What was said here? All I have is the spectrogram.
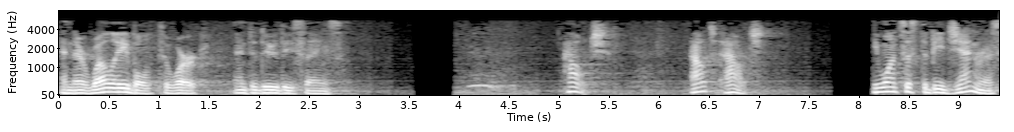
And they're well able to work and to do these things. Ouch. Ouch, ouch. He wants us to be generous,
